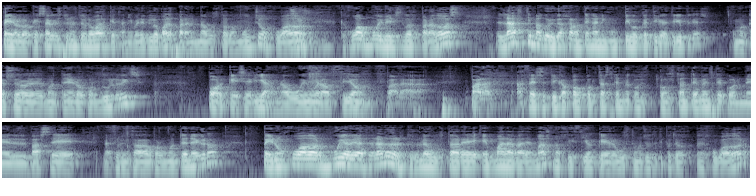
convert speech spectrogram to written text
pero lo que se ha visto en nuestro Eurobasket a nivel global para mí me ha gustado mucho, un jugador que juega muy bien ese 2 para 2. Lástima que Uricaja no tenga ningún pivo que tire triples, como el caso de Montenegro con Dulovic, porque sería una muy buena opción para, para hacerse pick up constantemente con el base nacionalizado por Montenegro, pero un jugador muy habilidoso, del que suele gustar eh, en Málaga además, una afición que le gusta mucho este tipo de de jugador,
